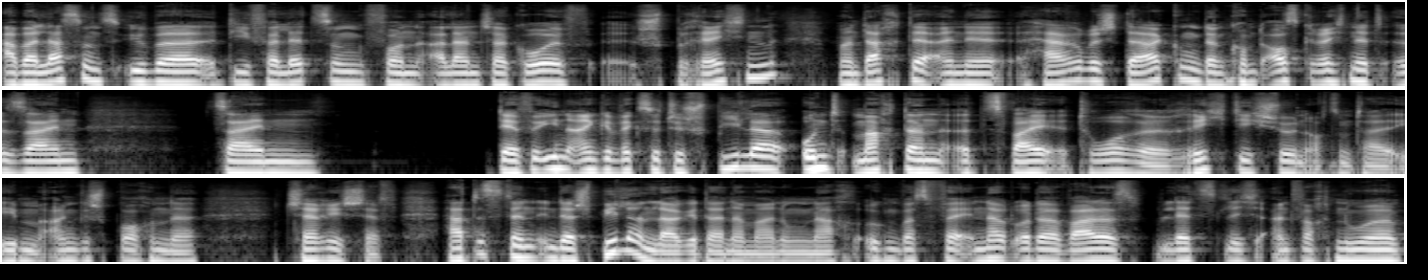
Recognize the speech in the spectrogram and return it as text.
Aber lass uns über die Verletzung von Alan Jagoev äh, sprechen. Man dachte eine herbe Stärkung, dann kommt ausgerechnet sein, sein, der für ihn eingewechselte Spieler und macht dann äh, zwei Tore. Richtig schön auch zum Teil. Eben angesprochener Cherry-Chef. Hat es denn in der Spielanlage deiner Meinung nach irgendwas verändert oder war das letztlich einfach nur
